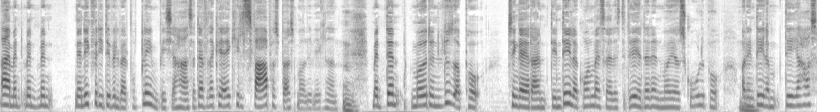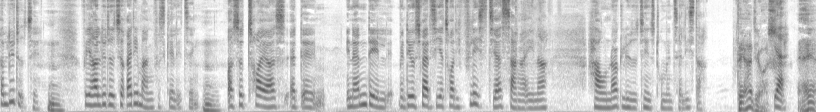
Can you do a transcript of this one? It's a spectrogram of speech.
nej men, men, men, men ikke fordi det vil være et problem, hvis jeg har. Så derfor så kan jeg ikke helt svare på spørgsmålet i virkeligheden. Mm. Men den måde, den lyder på, tænker jeg, der er en, det er en del af grundmaterialet. Det er, det er den måde, jeg er skolet på. Og det er en del af det, jeg har også har lyttet til. Mm. For jeg har lyttet til rigtig mange forskellige ting. Mm. Og så tror jeg også, at øh, en anden del, men det er jo svært at sige, jeg tror, at de fleste jazzsangerinder har jo nok lyttet til instrumentalister. Det har de også. Ja. Ja, ja.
